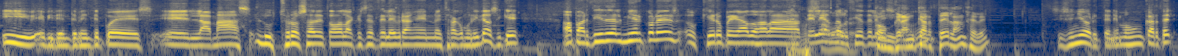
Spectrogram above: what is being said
y evidentemente pues eh, la más lustrosa de todas las que se celebran en nuestra comunidad. Así que a partir del miércoles os quiero pegados a la tele favor, Andalucía Televisión. Con gran ¿eh? cartel, Ángel, ¿eh? Sí, señor, tenemos un cartel.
